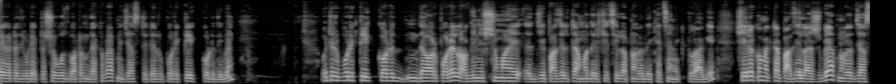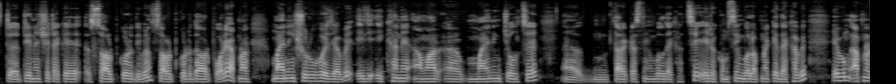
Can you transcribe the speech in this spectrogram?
জায়গাটা জুড়ে একটা সবুজ বাটন দেখাবে। আপনি জাস্ট এটার উপরে ক্লিক করে দিবেন। ওইটার উপরে ক্লিক করে দেওয়ার পরে লগ ইনের সময় যে পাজেলটা আমাদের এসেছিল, আপনারা দেখেছেন একটু আগে, সেরকম একটা পাজেল আসবে। আপনারা জাস্ট টেনে সেটাকে সলভ করে দিবেন। সলভ করে দেওয়ার পরে আপনার মাইনিং শুরু হয়ে যাবে। এই যে এখানে আমার মাইনিং চলছে তার একটা সিম্বল দেখাচ্ছে, এরকম সিম্বল আপনাকে দেখাবে এবং আপনার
